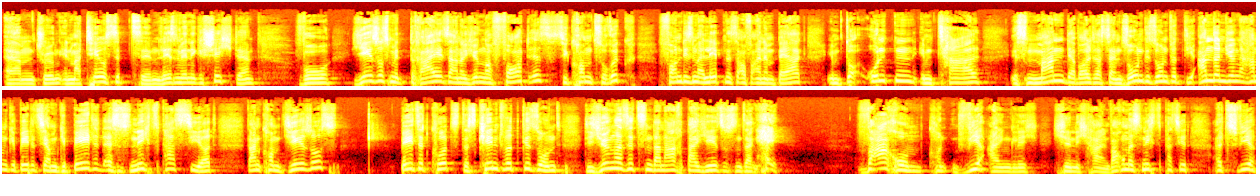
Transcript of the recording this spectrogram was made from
ähm, Entschuldigung, in Matthäus 17 lesen wir eine Geschichte, wo Jesus mit drei seiner Jünger fort ist. Sie kommen zurück von diesem Erlebnis auf einem Berg. Im, unten im Tal ist ein Mann, der wollte, dass sein Sohn gesund wird. Die anderen Jünger haben gebetet, sie haben gebetet, es ist nichts passiert. Dann kommt Jesus, betet kurz, das Kind wird gesund. Die Jünger sitzen danach bei Jesus und sagen, hey, Warum konnten wir eigentlich hier nicht heilen? Warum ist nichts passiert, als wir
